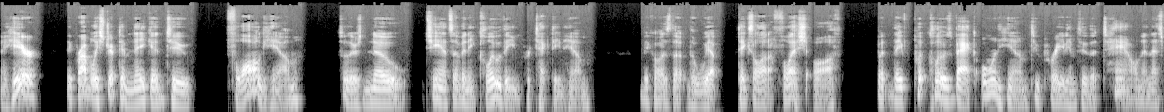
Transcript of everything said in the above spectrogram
Now, here, they probably stripped him naked to flog him, so there's no chance of any clothing protecting him because the, the whip takes a lot of flesh off. But they've put clothes back on him to parade him through the town, and that's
